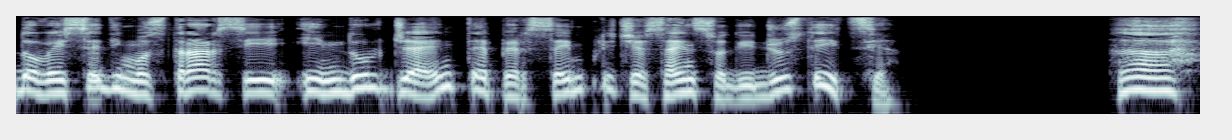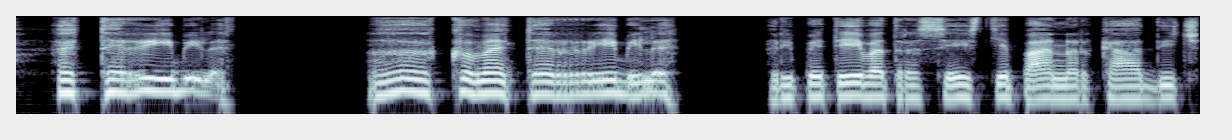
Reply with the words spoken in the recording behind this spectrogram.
dovesse dimostrarsi indulgente per semplice senso di giustizia. Ah, è terribile. Ah, com'è terribile, ripeteva tra sé Stepan Arkadic,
